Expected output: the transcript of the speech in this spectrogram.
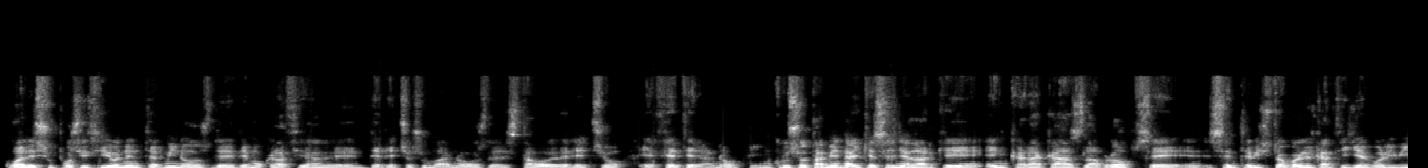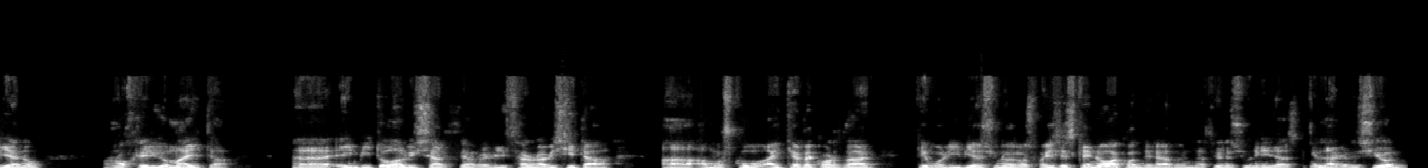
cuál es su posición en términos de democracia, de derechos humanos, del Estado de Derecho, etcétera, ¿no? Incluso también hay que señalar que en Caracas Lavrov se, se entrevistó con el canciller boliviano Rogelio Maita e invitó a Luis Arce a realizar una visita a, a Moscú. Hay que recordar que Bolivia es uno de los países que no ha condenado en Naciones Unidas la agresión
